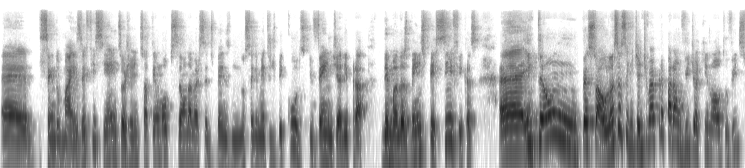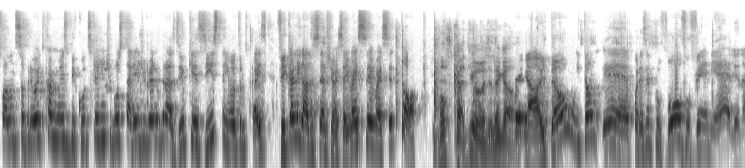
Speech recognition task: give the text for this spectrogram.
é, sendo mais eficientes. Hoje a gente só tem uma opção da Mercedes-Benz no segmento de bicudos, que vende ali para demandas bem específicas. É, então, pessoal, o lance é o seguinte: a gente vai preparar um vídeo aqui no Auto Vídeos falando sobre oito caminhões bicudos que a gente gostaria de ver no Brasil, que existem em outros países. Fica ligado, Sérgio, isso aí vai ser, vai ser top. Vou ficar de olho, legal. Legal. Então, então é, por exemplo, Volvo VNL, né?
